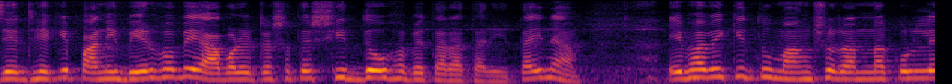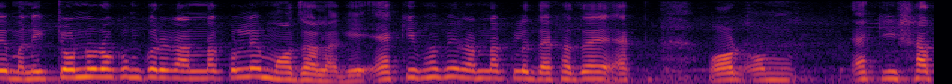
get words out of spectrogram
যে ঢেকে পানি বের হবে, আবার এটার সাথে সিদ্ধও হবে তাড়াতাড়ি, তাই না? এভাবে কিন্তু মাংস রান্না করলে মানে একটু অন্যরকম করে রান্না করলে মজা লাগে। একইভাবে রান্না করলে দেখা যায় এক একই স্বাদ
